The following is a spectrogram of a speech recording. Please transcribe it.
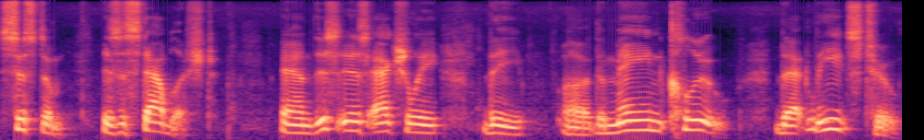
system is established. And this is actually the, uh, the main clue that leads to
